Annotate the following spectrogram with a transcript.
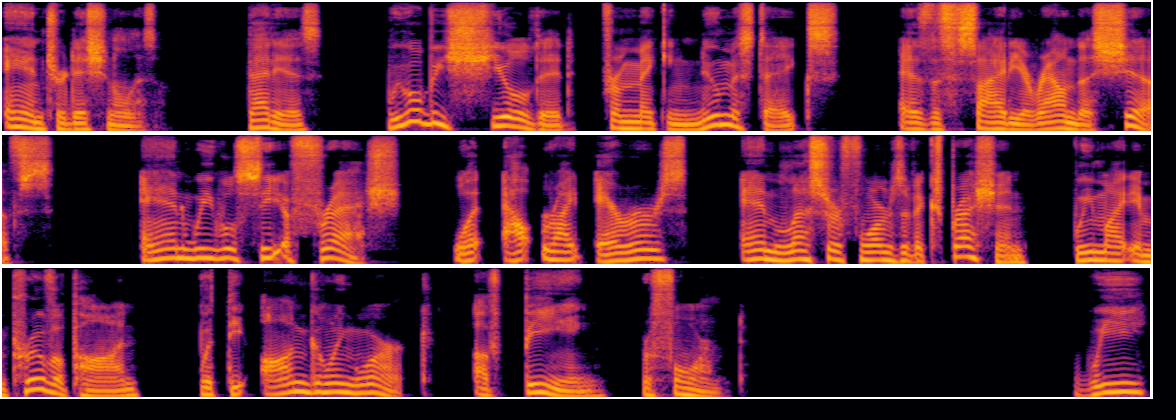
and traditionalism. That is, we will be shielded from making new mistakes as the society around us shifts, and we will see afresh what outright errors and lesser forms of expression we might improve upon with the ongoing work of being reformed. We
